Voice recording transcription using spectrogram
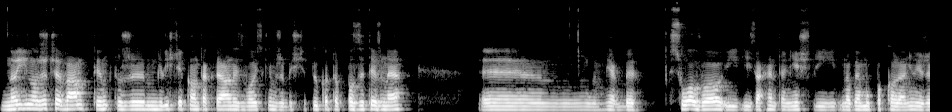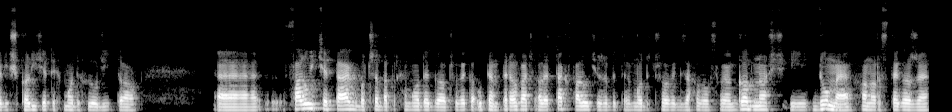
No i no życzę Wam, tym, którzy mieliście kontakt realny z wojskiem, żebyście tylko to pozytywne jakby słowo i, i zachętę nieśli nowemu pokoleniu. Jeżeli szkolicie tych młodych ludzi, to falujcie tak, bo trzeba trochę młodego człowieka utemperować, ale tak falujcie, żeby ten młody człowiek zachował swoją godność i dumę, honor z tego, że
